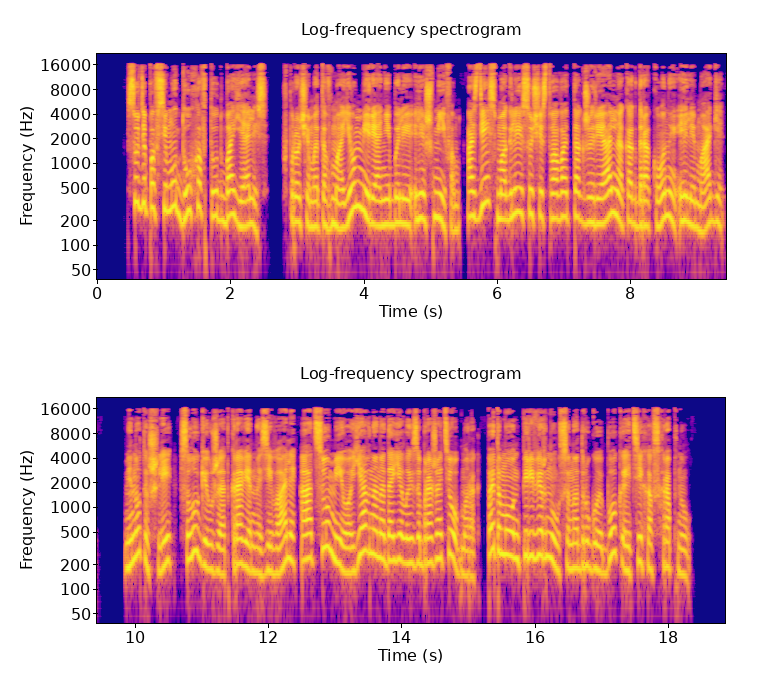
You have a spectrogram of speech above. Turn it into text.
Судя по всему, духов тут боялись. Впрочем, это в моем мире они были лишь мифом, а здесь могли существовать так же реально, как драконы или маги. Минуты шли, слуги уже откровенно зевали, а отцу Мио явно надоело изображать обморок, поэтому он перевернулся на другой бок и тихо всхрапнул.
